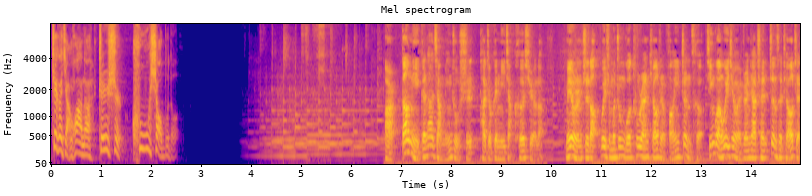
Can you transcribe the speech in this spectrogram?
这个讲话呢，真是哭笑不得。”二，当你跟他讲民主时，他就跟你讲科学了。没有人知道为什么中国突然调整防疫政策。尽管卫健委专家称政策调整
